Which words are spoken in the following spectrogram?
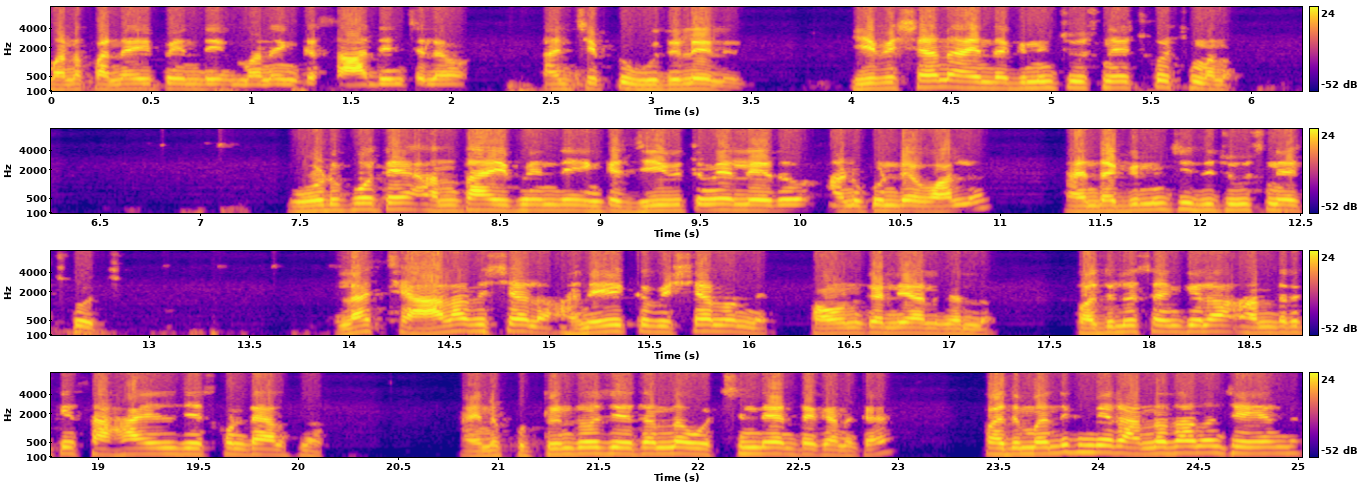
మన పని అయిపోయింది మనం ఇంకా సాధించలేం అని చెప్పి వదిలేదు ఈ విషయాన్ని ఆయన దగ్గర నుంచి చూసి నేర్చుకోవచ్చు మనం. ఓడిపోతే అంతా అయిపోయింది ఇంకా జీవితమే లేదు అనుకునే వాళ్ళు ఆయన దగ్గర నుంచి ఇది చూసి నేర్చుకోవచ్చు. ఇలా చాలా విషయాలు అనేక విషయాలు ఉన్నాయి పవన్ కళ్యాణ్ గారిలో. పదుల సంఖ్యలో అందరికీ సహాయాలు చేసుకుంటే వెళ్తున్నారు ఆయన పుట్టినరోజు ఏదన్నా వచ్చింది అంటే కనుక పది మందికి మీరు అన్నదానం చేయండి.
